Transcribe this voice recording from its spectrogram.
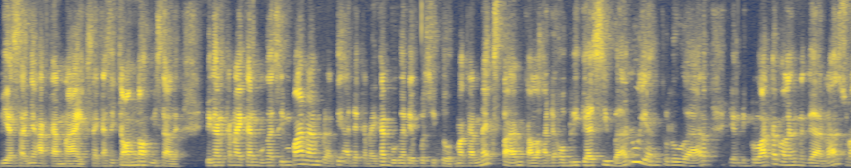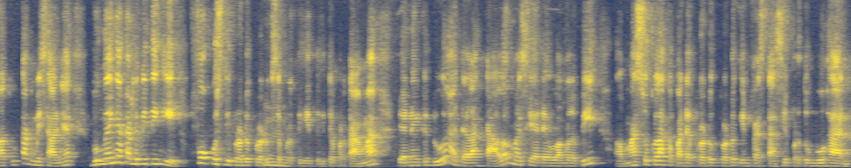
biasanya akan naik. Saya kasih contoh hmm. misalnya, dengan kenaikan bunga simpanan berarti ada kenaikan bunga deposito. Maka next time kalau ada obligasi baru yang keluar yang dikeluarkan oleh negara surat utang misalnya bunganya akan lebih tinggi fokus di produk-produk hmm. seperti itu itu pertama dan yang kedua adalah kalau masih ada uang lebih uh, masuklah kepada produk-produk investasi pertumbuhan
